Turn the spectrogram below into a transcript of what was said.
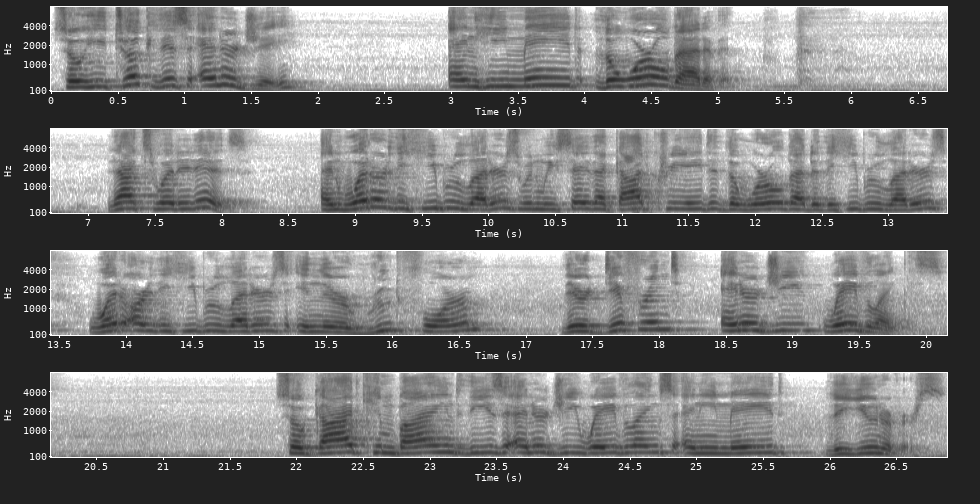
So he took this energy and he made the world out of it. That's what it is. And what are the Hebrew letters when we say that God created the world out of the Hebrew letters? What are the Hebrew letters in their root form? They're different energy wavelengths. So God combined these energy wavelengths and He made the universe.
